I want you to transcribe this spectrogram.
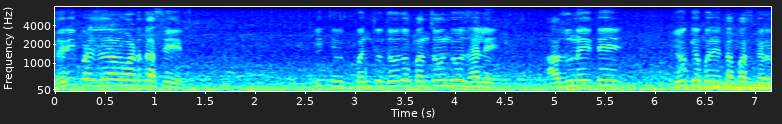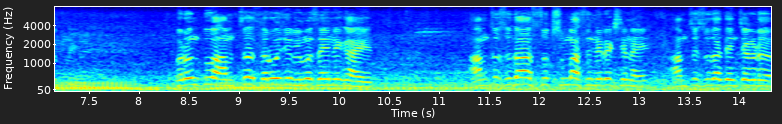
जरी प्रशासनाला वाटत असेल की ते पंच जवळजवळ पंचावन्न दिवस झाले अजूनही ते योग्यपणे तपास करत नाही. परंतु आमचं सर्व जे भीमसैनिक आहेत आमचं सुद्धा सूक्ष्म असं निरीक्षण आहे. आमचं सुद्धा त्यांच्याकडं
